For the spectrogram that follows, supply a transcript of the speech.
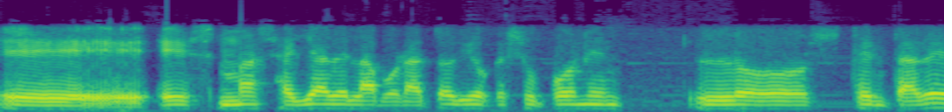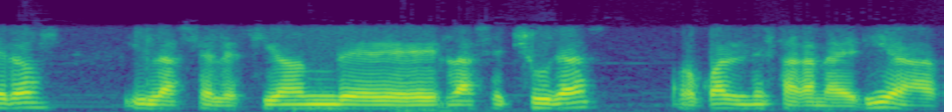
eh, es más allá del laboratorio que suponen los tentaderos y la selección de las hechuras, lo cual en esta ganadería,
